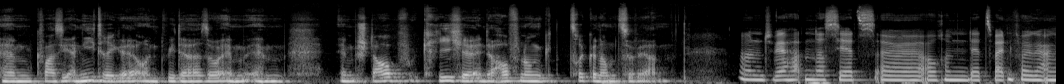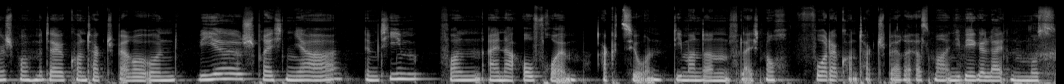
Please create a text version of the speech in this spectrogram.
ähm, quasi erniedrige und wieder so im, im, im Staub krieche in der Hoffnung, zurückgenommen zu werden. Und wir hatten das jetzt äh, auch in der zweiten Folge angesprochen mit der Kontaktsperre. Und wir sprechen ja im Team von einer Aufräumaktion, die man dann vielleicht noch vor der Kontaktsperre erstmal in die Wege leiten muss.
